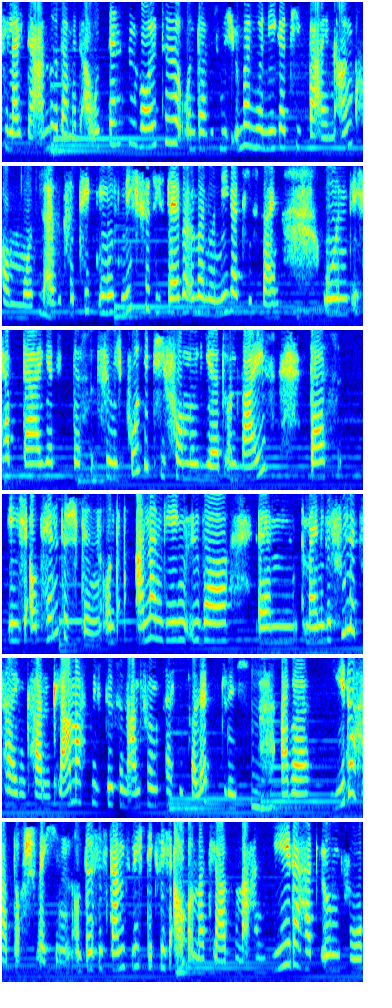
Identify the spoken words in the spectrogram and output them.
vielleicht der andere damit aussenden wollte und dass es nicht immer nur negativ bei einem ankommen muss. Also Kritik muss nicht für sich selber immer nur negativ sein. Und ich habe da jetzt das für mich positiv formuliert und weiß, dass ich authentisch bin und anderen gegenüber ähm, meine Gefühle zeigen kann. Klar macht mich das in Anführungszeichen verletzlich, mhm. aber jeder hat doch Schwächen. Und das ist ganz wichtig, sich auch immer klar zu machen. Jeder hat irgendwo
